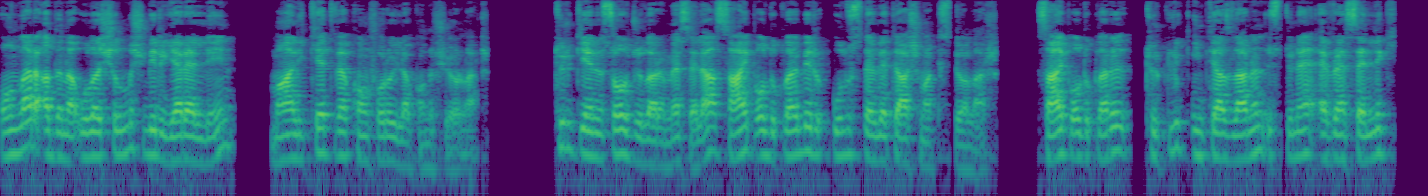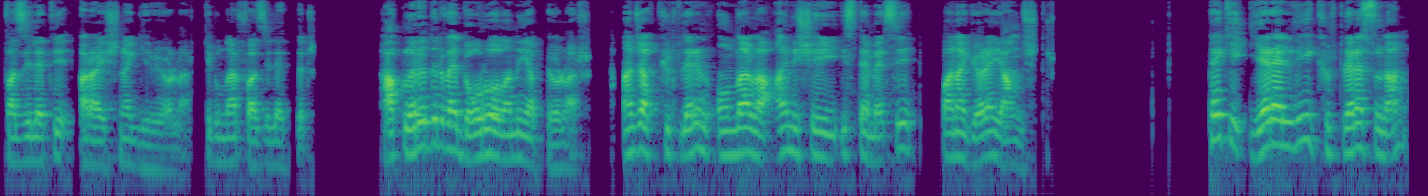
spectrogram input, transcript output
onlar adına ulaşılmış bir yerelliğin maliket ve konforuyla konuşuyorlar. Türkiye'nin solcuları mesela sahip oldukları bir ulus devleti aşmak istiyorlar. Sahip oldukları Türklük imtiyazlarının üstüne evrensellik fazileti arayışına giriyorlar. Ki bunlar fazilettir. Haklarıdır ve doğru olanı yapıyorlar. Ancak Kürtlerin onlarla aynı şeyi istemesi bana göre yanlıştır. Peki yerelliği Kürtlere sunan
